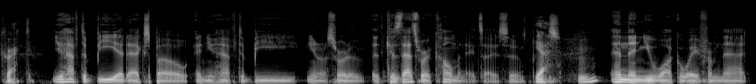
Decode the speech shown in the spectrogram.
correct. You have to be at Expo, and you have to be you know sort of because that's where it culminates. I assume. Yes. hmm And then you walk away from that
